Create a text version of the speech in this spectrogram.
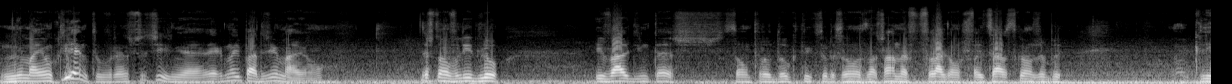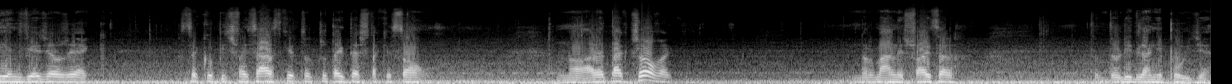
nie mają klientów, wręcz przeciwnie, jak najbardziej mają. Zresztą w Lidlu i w Aldim też są produkty, które są oznaczane flagą szwajcarską, żeby klient wiedział, że jak chce kupić szwajcarskie, to tutaj też takie są. No ale tak człowiek, normalny Szwajcar, to do Lidla nie pójdzie.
